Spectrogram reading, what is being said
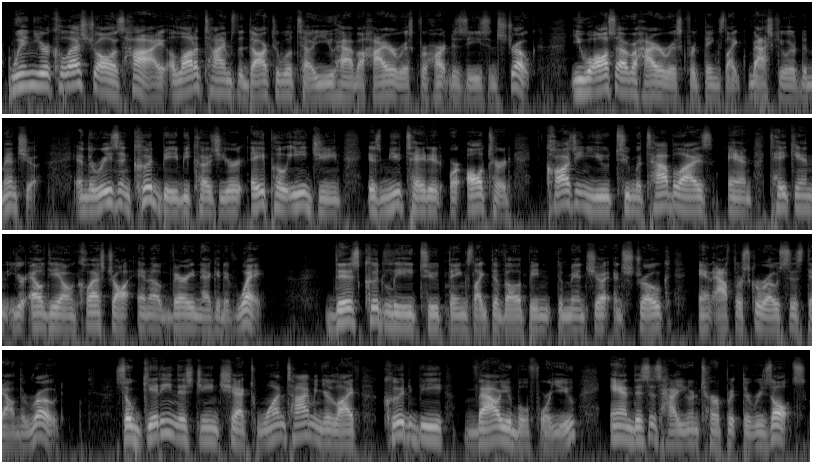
When your cholesterol is high, a lot of times the doctor will tell you you have a higher risk for heart disease and stroke. You will also have a higher risk for things like vascular dementia. And the reason could be because your ApoE gene is mutated or altered, causing you to metabolize and take in your LDL and cholesterol in a very negative way. This could lead to things like developing dementia and stroke and atherosclerosis down the road. So, getting this gene checked one time in your life could be valuable for you, and this is how you interpret the results.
